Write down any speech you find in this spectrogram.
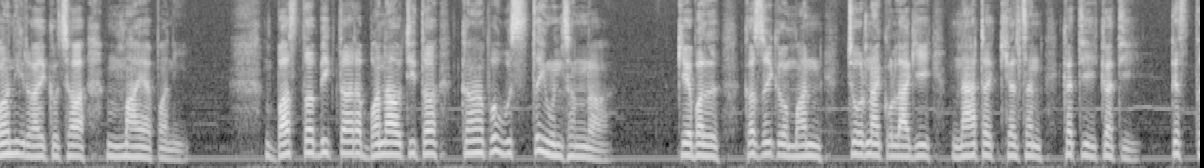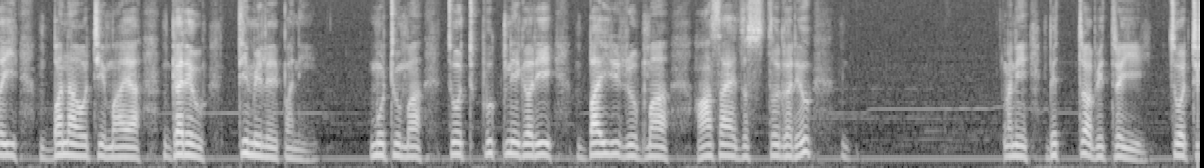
बनिरहेको छ माया पनि। वास्तविकता र बनावटी त कहाँ पो उस्तै हुन्छन् र? केवल कसैको मन चोर्नको लागि नाटक खेल्छन् कति कति त्यस्तै बनावटी माया गर्यौ तिमीले पनि। मुटुमा चोट पुग्ने गरी बाहिरी रूपमा हँसाए जस्तो गर्यो। अनि भित्रभित्रै चोट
